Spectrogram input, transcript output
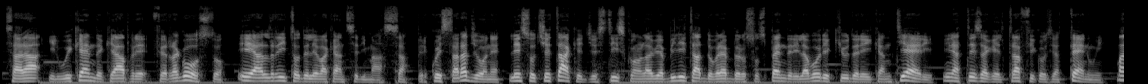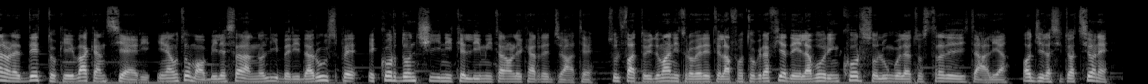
Sarà il weekend che apre Ferragosto e al rito delle vacanze di massa. Per questa ragione, le società che gestiscono la viabilità dovrebbero sospendere i lavori e chiudere i cantieri, in attesa che il traffico si attenui. Ma non è detto che i vacanzieri in automobile saranno liberi da ruspe e cordoncini che limitano le carreggiate. Sul fatto di domani troverete la fotografia dei lavori in corso lungo le autostrade d'Italia. Oggi la situazione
